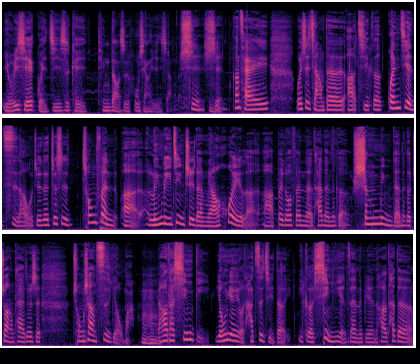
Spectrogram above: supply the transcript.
有一些轨迹是可以听到是互相影响的。是是，嗯。刚才维士讲的啊、几个关键字啊，我觉得就是充分啊、淋漓尽致的描绘了啊贝多芬的他的那个生命的那个状态，就是崇尚自由嘛，嗯然后他心底永远有他自己的一个信念在那边，还有他的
